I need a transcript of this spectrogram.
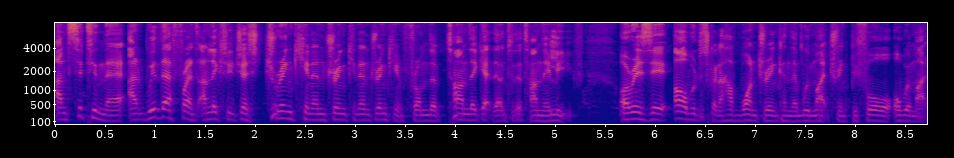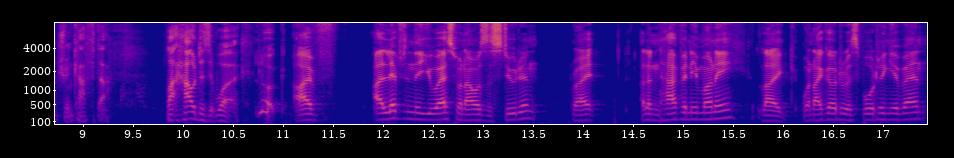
and sitting there and with their friends and literally just drinking and drinking and drinking from the time they get there until the time they leave? Or is it, oh, we're just gonna have one drink and then we might drink before or we might drink after? Like how does it work? Look, I've I lived in the US when I was a student, right? I didn't have any money. Like when I go to a sporting event,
